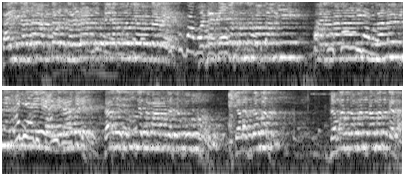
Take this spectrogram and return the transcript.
काही झालं अपघात घडला तर त्याला कोण जबाबदार आहे? फटाक्याच्या संदर्भात आम्ही पालकांना आणि मुलांना विनंती केलेली आहे. राजे राजे तू त्याचं मार्गदर्शन करू नको. त्याला जमत जमत जमत जमत त्याला.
